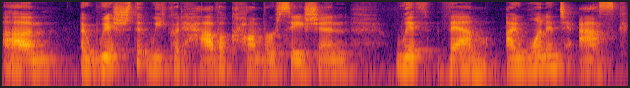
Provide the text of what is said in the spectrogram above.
Um, i wish that we could have a conversation with them. I wanted to ask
